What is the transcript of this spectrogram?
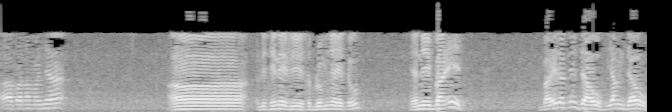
apa namanya? Uh, di sini di sebelumnya itu. Yakni ba'id. Ba'id artinya jauh, yang jauh.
